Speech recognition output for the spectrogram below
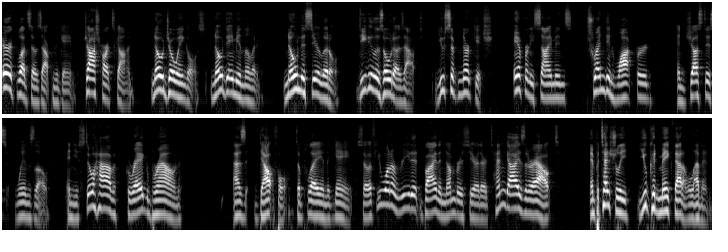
Eric Bledsoe's out from the game. Josh Hart's gone. No Joe Ingles. No Damian Lillard. No Nassir Little. Didi Louzada is out. Jusuf Nurkic. Anfernee Simons. Trendon Watford. And Justice Winslow. And you still have Greg Brown as doubtful to play in the game. So if you want to read it by the numbers here, there are 10 guys that are out, and potentially you could make that 11.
